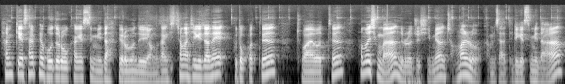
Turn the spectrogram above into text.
함께 살펴보도록 하겠습니다. 여러분들 영상 시청하시기 전에 구독 버튼, 좋아요 버튼 한 번씩만 눌러주시면 정말로 감사드리겠습니다.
